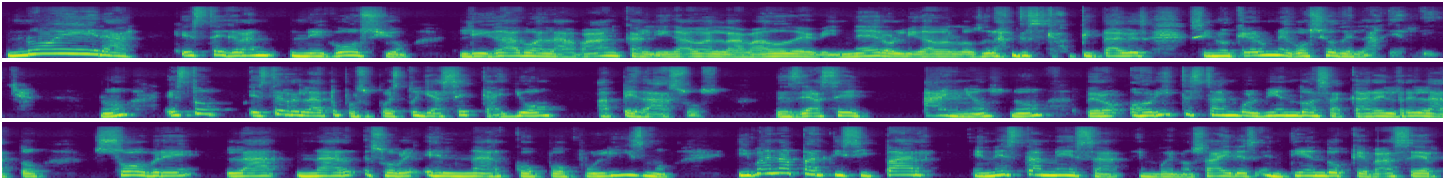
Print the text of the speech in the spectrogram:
no era este gran negocio ligado a la banca, ligado al lavado de dinero, ligado a los grandes capitales, sino que era un negocio de la guerrilla, ¿no? Esto, este relato, por supuesto, ya se cayó a pedazos desde hace años, ¿no? Pero ahorita están volviendo a sacar el relato sobre la sobre el narcopopulismo y van a participar en esta mesa en Buenos Aires, entiendo que va a ser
